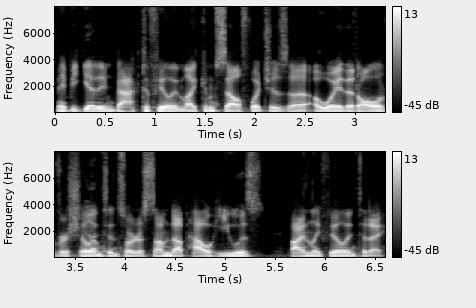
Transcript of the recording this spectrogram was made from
maybe getting back to feeling like himself, which is a, a way that Oliver Kylington sort of summed up how he was finally feeling today.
